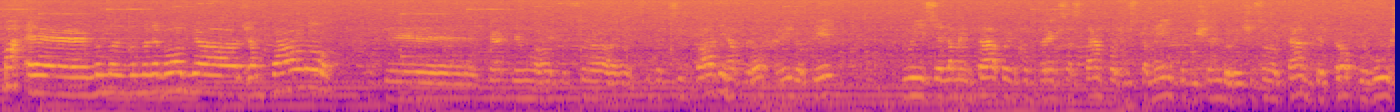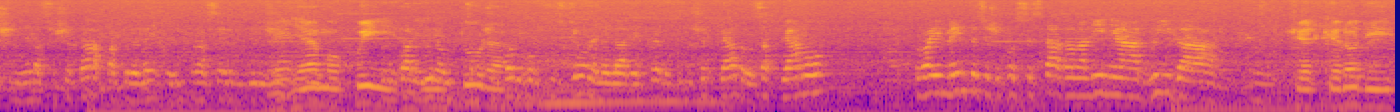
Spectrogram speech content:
Ma eh, non, me- non me ne voglia Giampaolo, che, che è anche una persona super simpatica, però credo che lui si è lamentato in conferenza stampa giustamente dicendo che ci sono tante e troppe voci nella società, ha fatto ovviamente tutta una serie di dirigenti Vediamo qui non c'è un addirittura po' di confusione nella, nel credo più ricercato, lo sappiamo. Probabilmente se ci fosse stata una linea guida cercherò di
